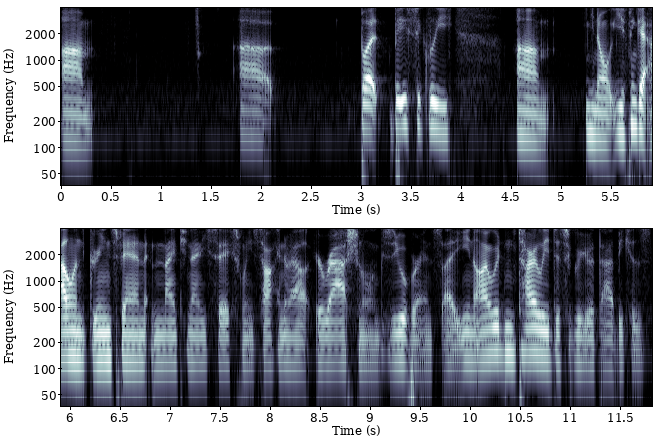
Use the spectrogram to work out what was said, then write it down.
Um, uh, but basically, um, you know, you think of Alan Greenspan in 1996 when he's talking about irrational exuberance. I, you know, I would entirely disagree with that because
